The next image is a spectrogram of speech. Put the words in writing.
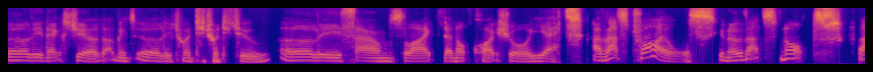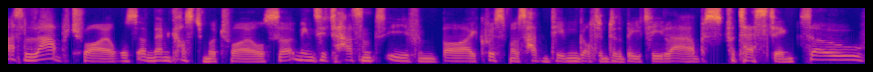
Early next year, that means early 2022. Early sounds like they're not quite sure yet. And that's trials, you know, that's not that's lab trials and then customer trials. So that means it hasn't even by Christmas hadn't even got into the BT labs for testing. So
